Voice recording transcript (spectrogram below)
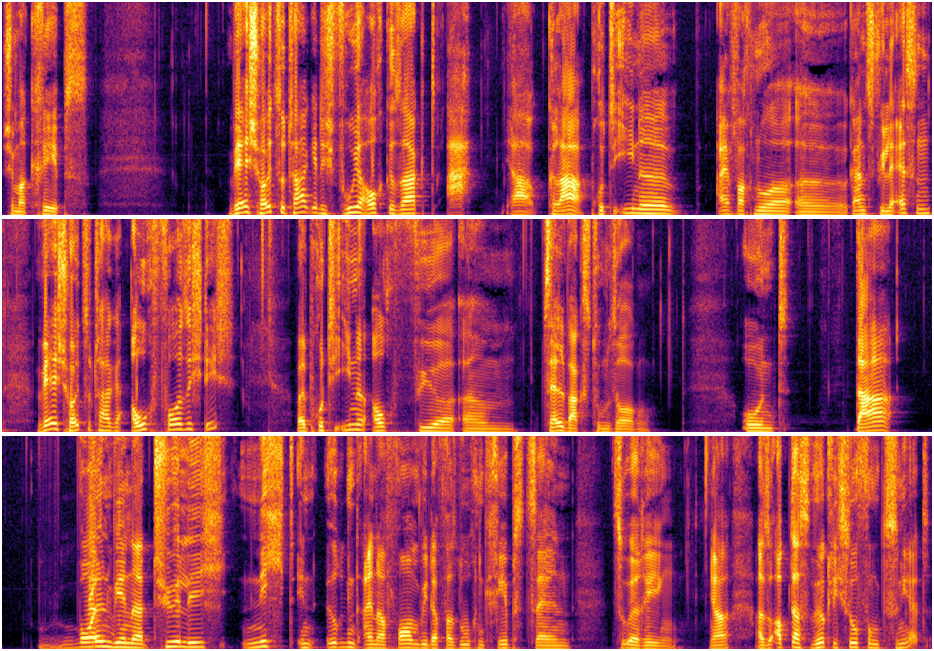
schon mal Krebs. Wäre ich heutzutage, hätte ich früher auch gesagt, ah, ja, klar, Proteine, einfach nur äh, ganz viele essen wäre ich heutzutage auch vorsichtig, weil Proteine auch für ähm, Zellwachstum sorgen. Und da wollen wir natürlich nicht in irgendeiner Form wieder versuchen, Krebszellen zu erregen. Ja, also ob das wirklich so funktioniert,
